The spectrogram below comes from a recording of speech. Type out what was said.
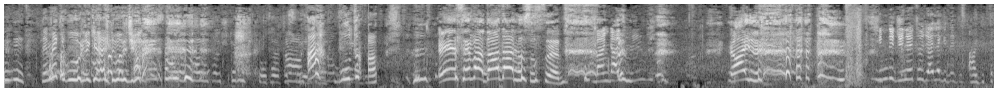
indi. Demek ki uğurlu geldi hoca. ah bulduk. Ee Seba daha da nasılsın? Ben geldim. Hayır. Şimdi Cüneyt hocayla gideceğiz. Aa gittik.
